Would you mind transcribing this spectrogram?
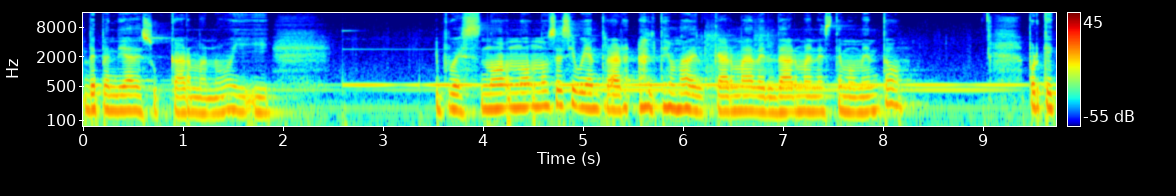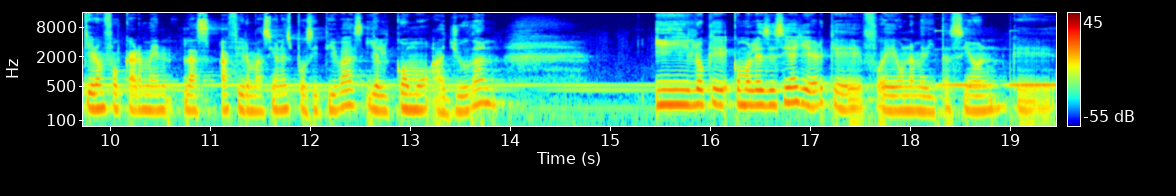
dependía de su karma, ¿no? y pues no, no, no sé si voy a entrar al tema del karma, del dharma en este momento, porque quiero enfocarme en las afirmaciones positivas y el cómo ayudan. Y lo que, como les decía ayer, que fue una meditación que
